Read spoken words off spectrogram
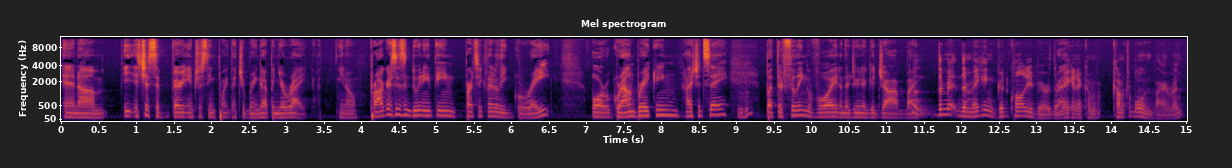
and um, it's just a very interesting point that you bring up and you're right you know progress isn't doing anything particularly great or groundbreaking i should say mm-hmm. but they're filling a void and they're doing a good job by they're they're making good quality beer. They're Right. making a com- comfortable environment,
